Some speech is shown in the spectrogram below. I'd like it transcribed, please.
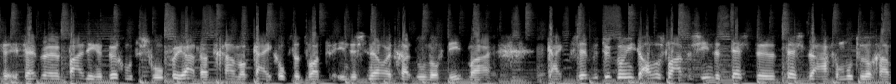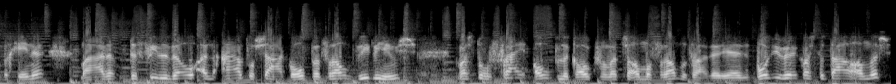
ze, ze hebben een paar dingen terug moeten schroeven. Ja, dat gaan we wel kijken of dat wat in de snelheid gaat doen of niet. Maar kijk, ze hebben natuurlijk nog niet alles laten zien. De, test, de testdagen moeten nog gaan beginnen. Maar er, er vielen wel een aantal zaken op. Vooral Williams was toch vrij openlijk ook van wat ze allemaal veranderd hadden. Eh, Het bodywork was totaal anders.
